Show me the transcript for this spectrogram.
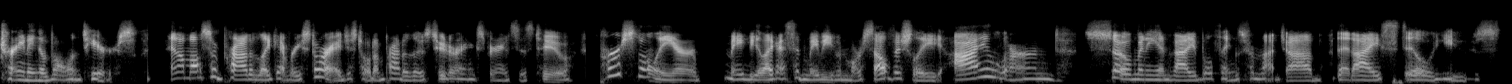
training of volunteers and I'm also proud of like every story I just told. I'm proud of those tutoring experiences too. Personally, or maybe like i said maybe even more selfishly i learned so many invaluable things from that job that i still use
